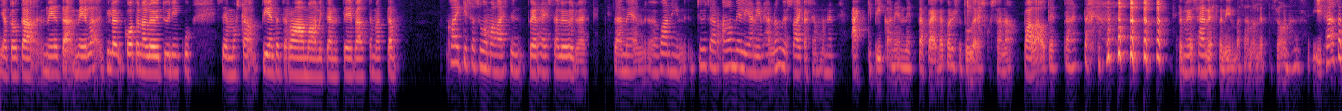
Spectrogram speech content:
Ja tota, meiltä, meillä kyllä kotona löytyy niinku semmoista pientä draamaa, mitä nyt ei välttämättä kaikissa suomalaisten perheissä löydy. Tämä meidän vanhin tytär Amelia, niin hän on myös aika semmoinen äkkipikainen, että päiväkodista tulee joskus sana palautetta, että, että myös hänestä niin mä sanon, että se on isänsä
